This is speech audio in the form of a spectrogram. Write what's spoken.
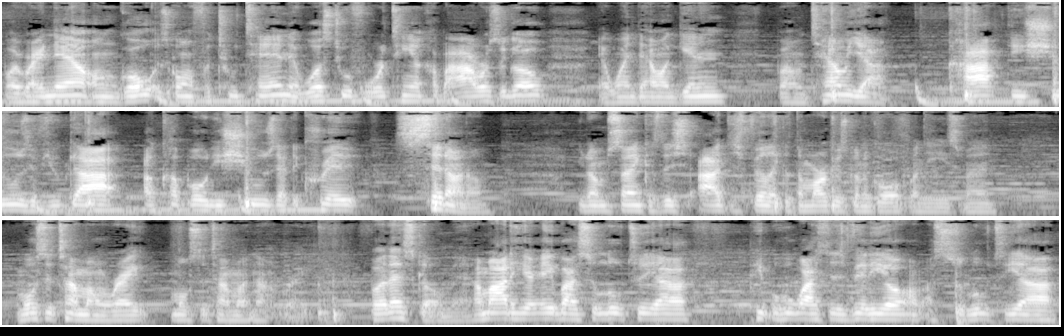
But right now on GOAT, it's going for 210. It was 214 a couple hours ago. It went down again. But I'm telling y'all, cop these shoes. If you got a couple of these shoes at the crib, sit on them. You know what I'm saying? Because this, I just feel like the market's going to go up on these, man. Most of the time I'm right. Most of the time I'm not right. But let's go, man. I'm out of here. Everybody salute to y'all. People who watch this video, I salute to y'all.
